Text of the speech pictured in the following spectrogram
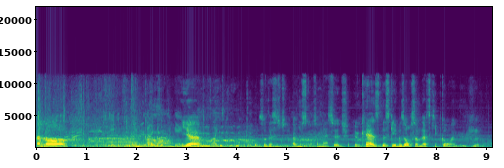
Hello! Kind of game. Yeah. So this is. Just, I just got a message. Who cares? This game is awesome. Let's keep going.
